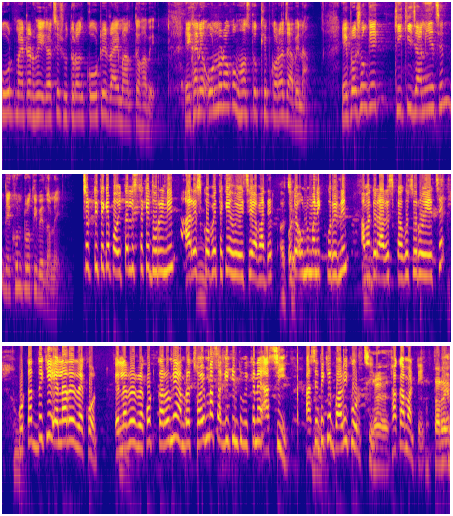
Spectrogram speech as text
কোর্ট ম্যাটার হয়ে গেছে, সুতরাং কোর্টের রায় মানতে হবে। এখানে অন্যরকম হস্তক্ষেপ করা যাবে না। এ প্রসঙ্গে কি কি জানিয়েছেন, দেখুন প্রতিবেদনে। ছেষট্টি থেকে পঁয়তাল্লিশ থেকে ধরে নিন আর এস কবে থেকে হয়েছে আমাদের ওটা অনুমানিক করে নিন আমাদের আর এস কাগজও রয়েছে। হঠাৎ দেখি এলআর এর রেকর্ড এলআর এর রেকর্ড কারণে আমরা ছয় মাস আগে কিন্তু এখানে আসি আসে দেখি বাড়ি করছে ফাঁকা মাঠে। তার আগে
